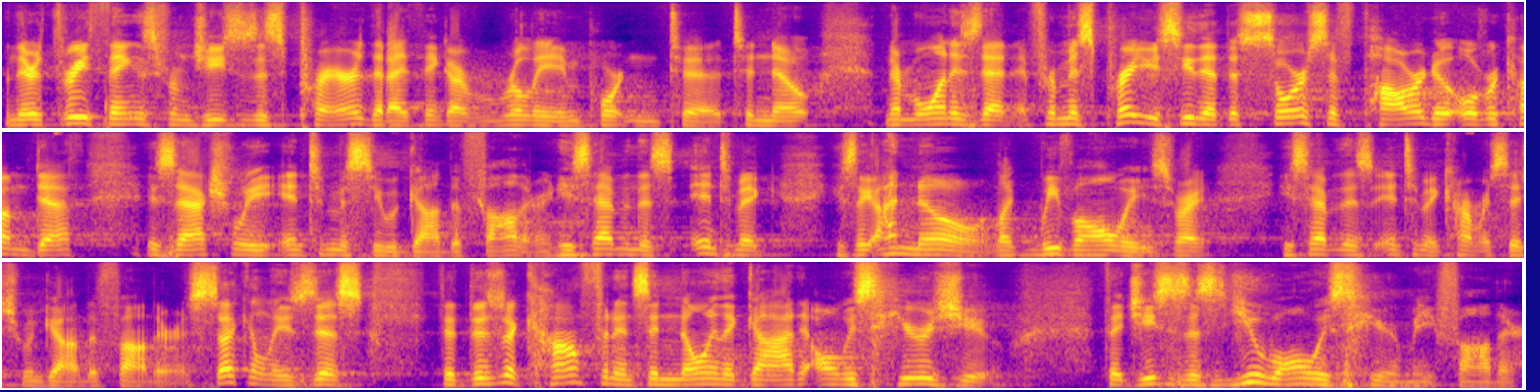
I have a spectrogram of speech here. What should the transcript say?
And there are three things from Jesus' prayer that I think are really important to, to note. Number one is that from his prayer, you see that the source of power to overcome death is actually intimacy with God the Father. And he's having this intimate, he's like, I know, like we've always, right? He's having this intimate conversation with God the Father. And secondly, is this that there's a confidence in knowing that God always hears you. That Jesus says, You always hear me, Father.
